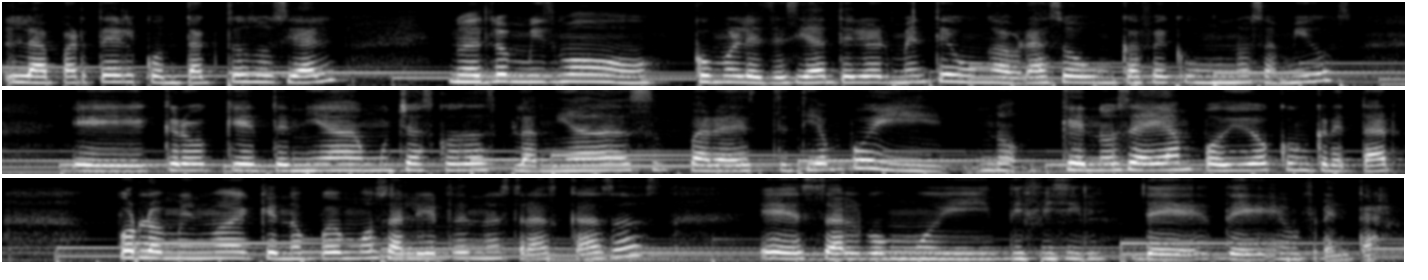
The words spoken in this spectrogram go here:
la parte del contacto social, no es lo mismo, como les decía anteriormente, un abrazo o un café con unos amigos. Eh, creo que tenía muchas cosas planeadas para este tiempo y no, que no se hayan podido concretar por lo mismo de que no podemos salir de nuestras casas es algo muy difícil de, enfrentar.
